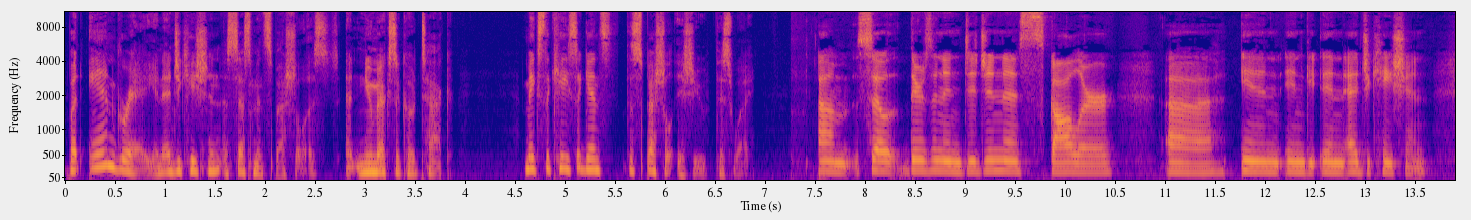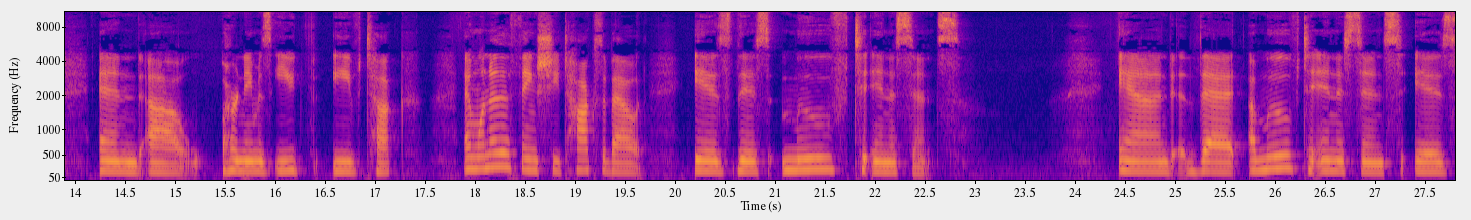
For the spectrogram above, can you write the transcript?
But Anne Gray, an education assessment specialist at New Mexico Tech, makes the case against the special issue this way. Um, so there's an indigenous scholar uh, in in in education, and uh, her name is Eve Eve Tuck. And one of the things she talks about is this move to innocence. And that a move to innocence is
